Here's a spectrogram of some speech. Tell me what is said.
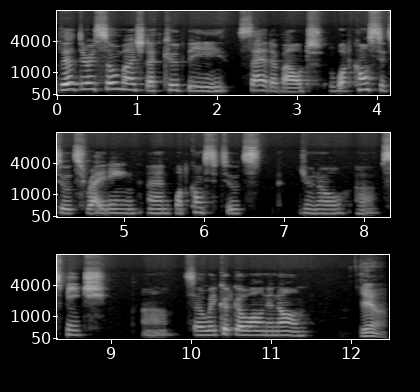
there, there is so much that could be said about what constitutes writing and what constitutes, you know, uh, speech. So we could go on and on. Yeah,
